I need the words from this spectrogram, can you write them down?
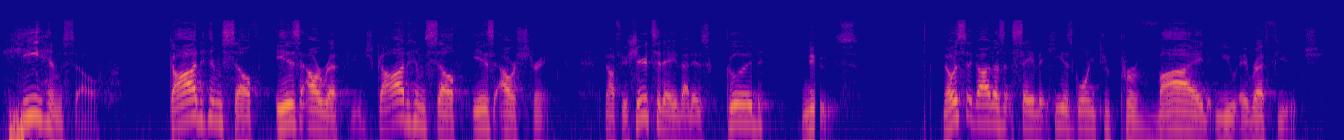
He himself, God himself is our refuge. God himself is our strength. Now, if you're here today, that is good news. Notice that God doesn't say that he is going to provide you a refuge.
